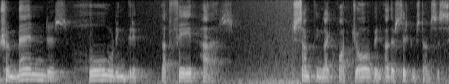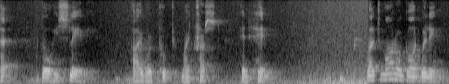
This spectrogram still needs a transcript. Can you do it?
tremendous holding grip that faith has. Something like what Job in other circumstances said though he slay me, I will put my trust in him. Well, tomorrow, God willing,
